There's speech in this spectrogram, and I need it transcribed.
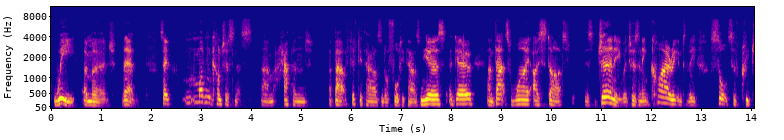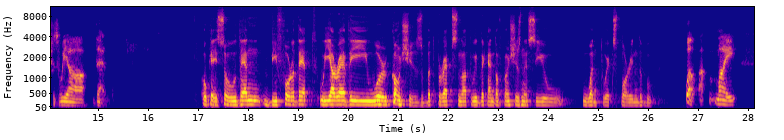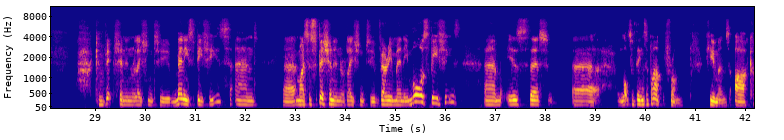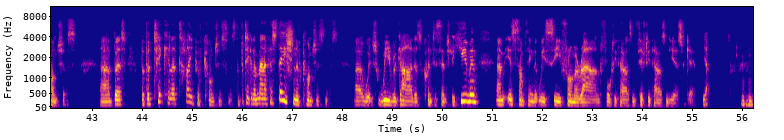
We emerge then. So modern consciousness um, happened about 50,000 or 40,000 years ago, and that's why I start this journey, which is an inquiry into the sorts of creatures we are then. Okay, so then before that, we already were conscious, but perhaps not with the kind of consciousness you want to explore in the book. Well, uh, my conviction in relation to many species and uh, my suspicion in relation to very many more species um, is that uh, lots of things apart from humans are conscious. Uh, but the particular type of consciousness, the particular manifestation of consciousness, uh, which we regard as quintessentially human, um, is something that we see from around 40,000, 50,000 years ago. Yeah. Mm-hmm.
